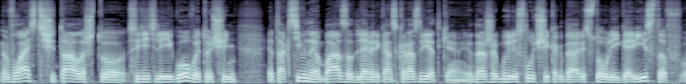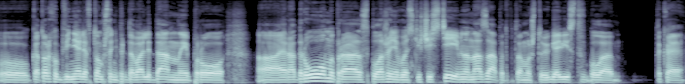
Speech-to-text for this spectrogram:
власть считала, что свидетели Иеговы это очень это активная база для американской разведки. И даже были случаи, когда арестовывали иеговистов, которых обвиняли в том, что они передавали данные про а, аэродромы, про расположение воинских частей именно на Запад, потому что у иеговистов была такая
